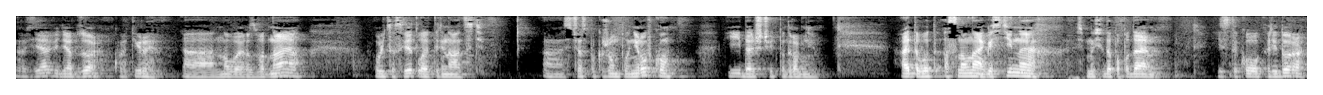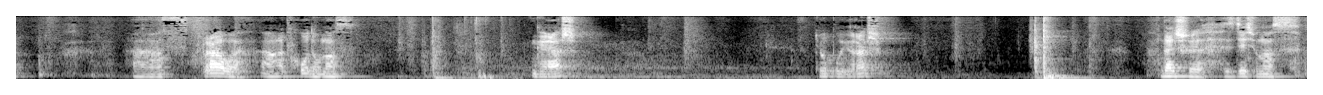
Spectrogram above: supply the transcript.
Друзья, видеообзор квартиры а, новая разводная, улица Светлая, 13. А, сейчас покажу вам планировку и дальше чуть подробнее. А это вот основная гостиная. Мы сюда попадаем из такого коридора. А, справа от входа у нас гараж. Теплый гараж. Дальше здесь у нас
